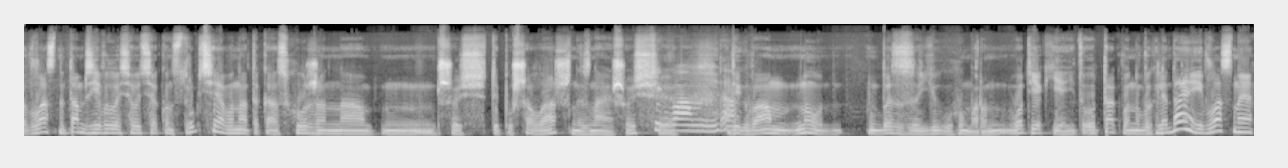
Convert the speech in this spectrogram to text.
власне, там з'явилася оця конструкція, вона така схожа на м, щось типу шалаш, не знаю, щось. Чи е, да. Вігвам, ну. Без гумору, от як є, от так воно виглядає. І власне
